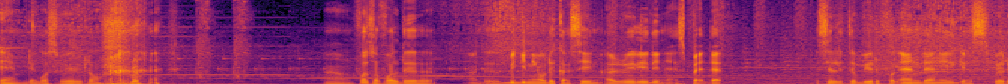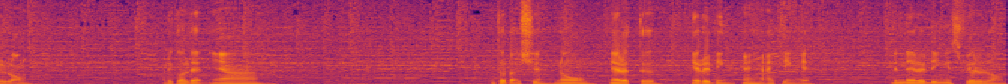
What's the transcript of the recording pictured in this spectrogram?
Damn, that was very long. Um, first of all, the uh, the beginning of the cutscene, I really didn't expect that. It's a little beautiful, and then it gets very long. What do you call that? Yeah. Introduction? No. Narrator? Narrating? Eh, I think yeah. The narrating is very long.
